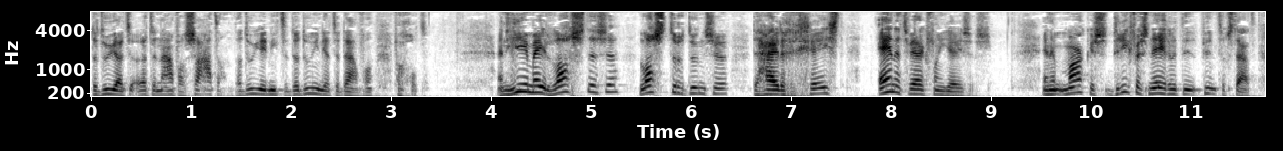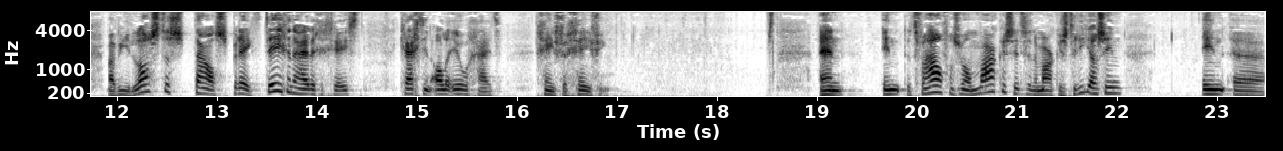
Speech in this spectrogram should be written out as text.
dat doe je uit, de naam van Satan. Dat doe je niet, dat doe je niet uit de naam van, God. En hiermee lasten ze, lasterden ze de Heilige Geest en het werk van Jezus. En in Marcus 3, vers 29 staat: Maar wie lasterstaal spreekt tegen de Heilige Geest, krijgt in alle eeuwigheid geen vergeving. En in het verhaal van zowel Marcus, dit is in Marcus 3, als in, in, uh,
